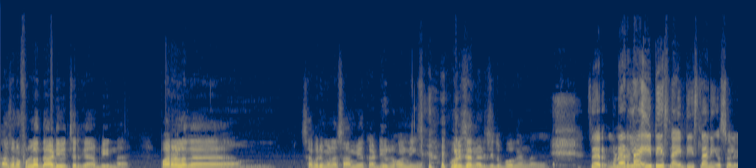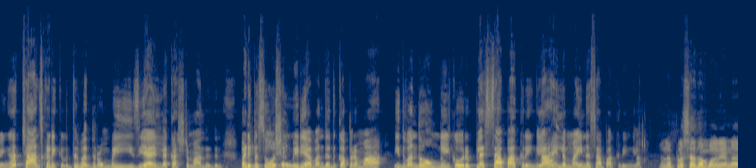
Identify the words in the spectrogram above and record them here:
நான் சொன்னேன் ஃபுல்லாக தாடி வச்சிருக்கேன் அப்படின்னேன் பரவாயில்லங்க சபரிமலை சாமியை காட்டிடுறோம். நீங்கள் போலீஸாக நடிச்சிட்டு போங்கன்னாங்க. சார் முன்னாடிலாம் எயிட்டிஸ் நைன்டிஸ்லாம் நீங்க சொல்லுவீங்க சான்ஸ் கிடைக்கிறது வந்து ரொம்ப ஈஸியா இல்ல கஷ்டமா இருந்ததுன்னு. பட் இப்போ சோஷியல் மீடியா வந்ததுக்கு அப்புறமா இது வந்து உங்களுக்கு ஒரு பிளஸ்ஸா பாக்குறீங்களா இல்ல மைனஸா பாக்குறீங்களா? இல்லை ப்ளஸ்ஸாக தான் பார்க்குறேன் ஏன்னா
